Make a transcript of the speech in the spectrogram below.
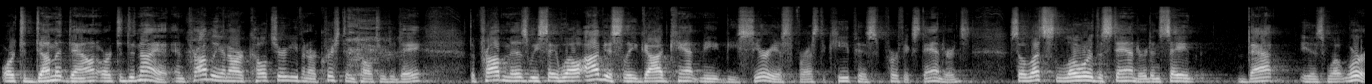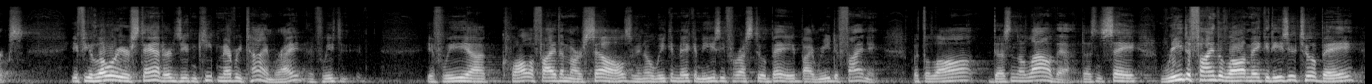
or to dumb it down or to deny it. And probably in our culture, even our Christian culture today, the problem is we say, well, obviously God can't be serious for us to keep his perfect standards. So let's lower the standard and say that is what works. If you lower your standards, you can keep them every time, right? If we, if we uh, qualify them ourselves, we know we can make them easy for us to obey by redefining. But the law doesn't allow that. It doesn't say, redefine the law, make it easier to obey,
